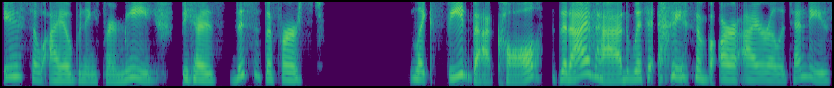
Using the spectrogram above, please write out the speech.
is so eye opening for me because this is the first like feedback call that I've had with any of our IRL attendees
